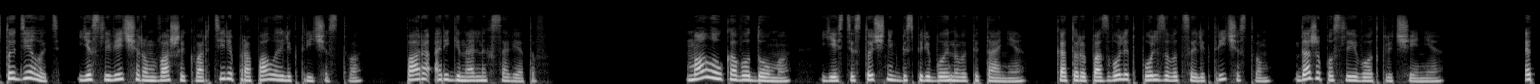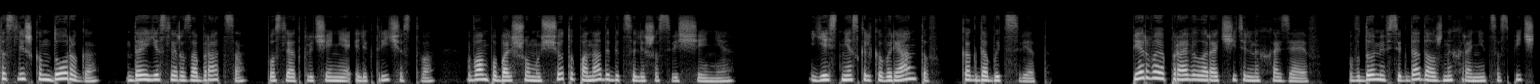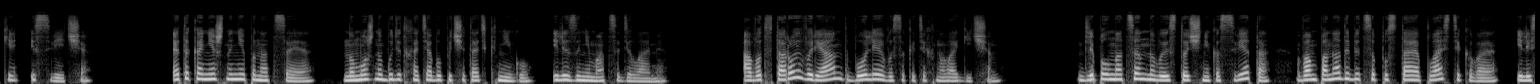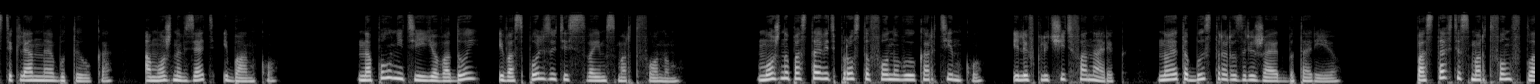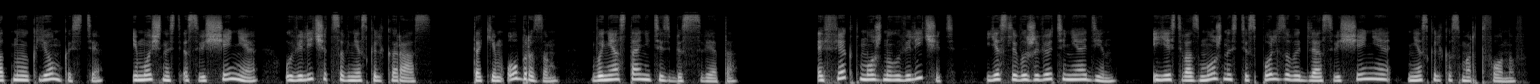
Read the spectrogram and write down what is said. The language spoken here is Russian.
Что делать, если вечером в вашей квартире пропало электричество? Пара оригинальных советов. Мало у кого дома есть источник бесперебойного питания, который позволит пользоваться электричеством даже после его отключения. Это слишком дорого, да и если разобраться, после отключения электричества вам по большому счету понадобится лишь освещение. Есть несколько вариантов, как добыть свет. Первое правило рачительных хозяев – в доме всегда должны храниться спички и свечи. Это, конечно, не панацея, но можно будет хотя бы почитать книгу или заниматься делами. А вот второй вариант более высокотехнологичен. Для полноценного источника света вам понадобится пустая пластиковая или стеклянная бутылка, а можно взять и банку. Наполните ее водой и воспользуйтесь своим смартфоном. Можно поставить просто фоновую картинку или включить фонарик, но это быстро разряжает батарею. Поставьте смартфон вплотную к емкости, и мощность освещения увеличится в несколько раз. Таким образом, вы не останетесь без света. Эффект можно увеличить, если вы живете не один, и есть возможность использовать для освещения несколько смартфонов.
